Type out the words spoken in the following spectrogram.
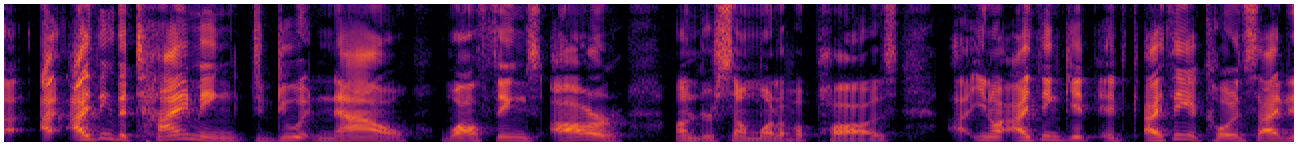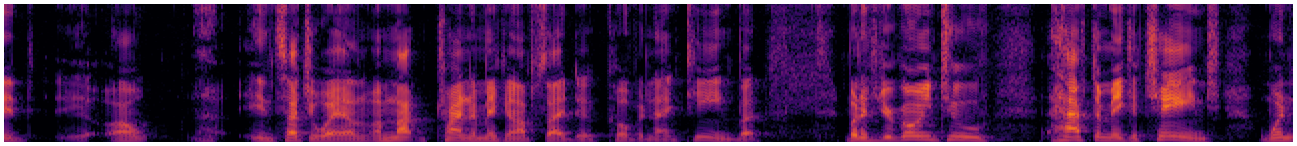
I, I think the timing to do it now, while things are under somewhat of a pause, uh, you know, I think it, it I think it coincided uh, in such a way. I'm not trying to make an upside to COVID nineteen, but but if you're going to have to make a change, when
